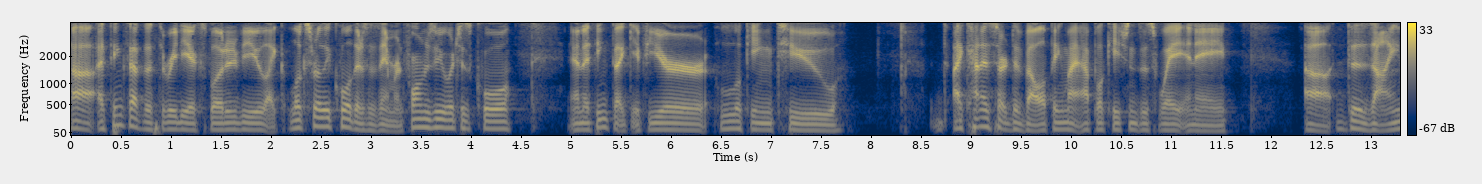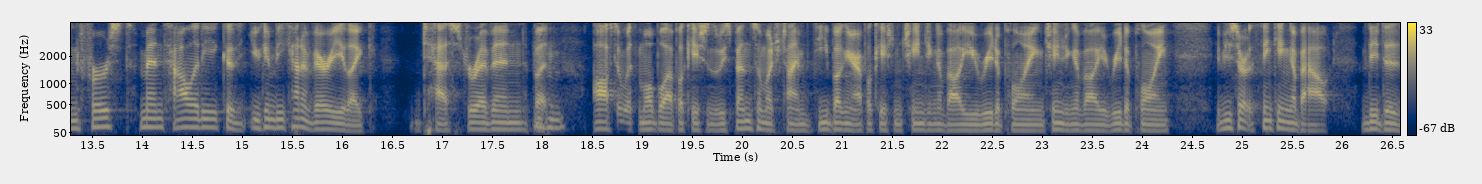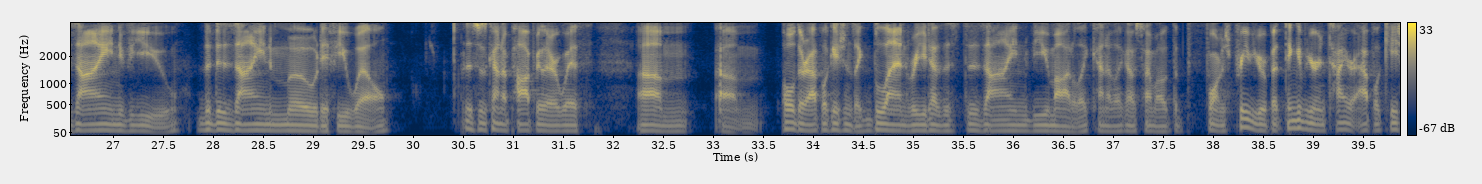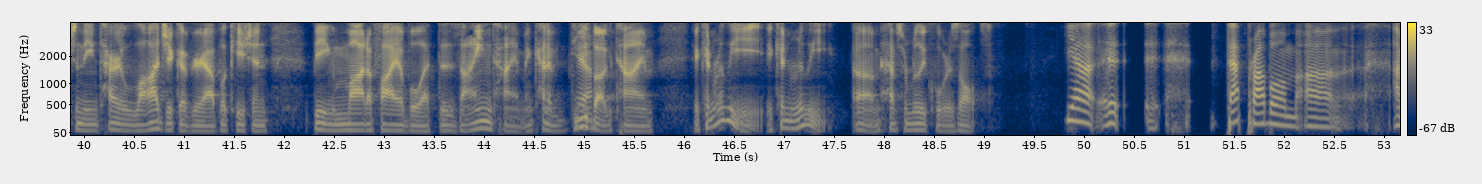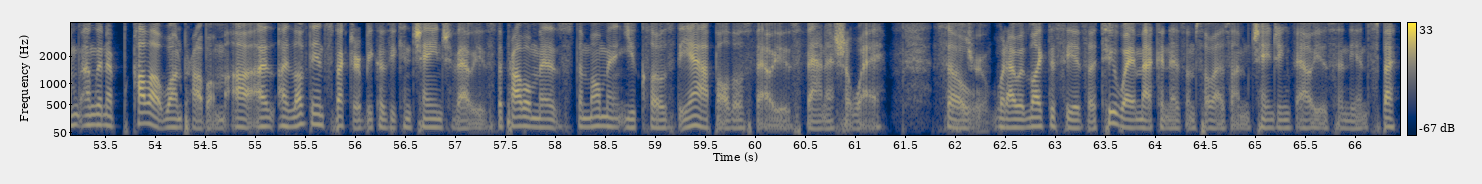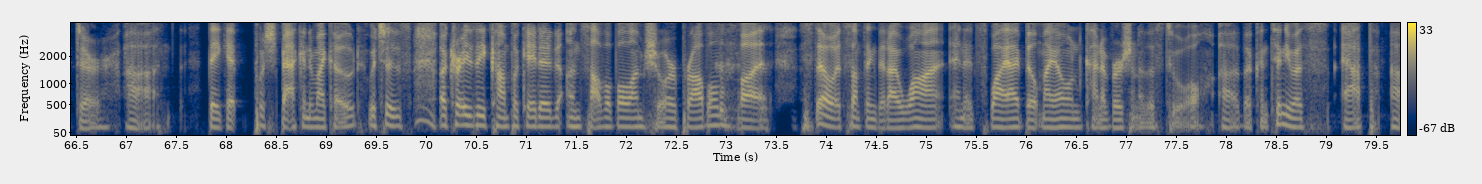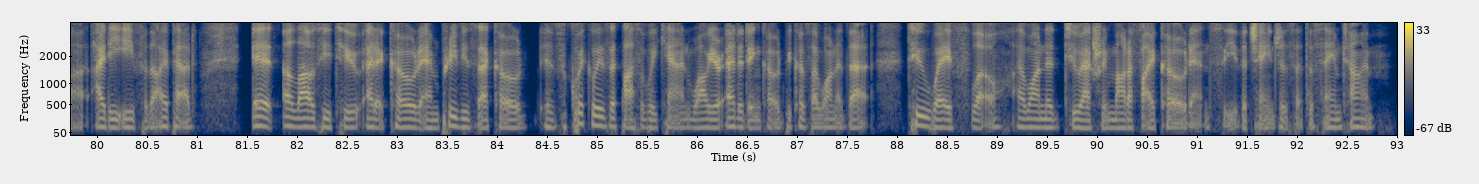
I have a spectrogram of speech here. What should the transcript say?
uh, I think that the 3D exploded view like looks really cool. There's a Xamarin Forms view, which is cool. And I think like if you're looking to, I kind of start developing my applications this way in a uh, design first mentality because you can be kind of very like test driven, but mm-hmm. Often with mobile applications, we spend so much time debugging our application, changing a value, redeploying, changing a value, redeploying. If you start thinking about the design view, the design mode, if you will, this was kind of popular with um, um, older applications like Blend, where you'd have this design view model, like kind of like I was talking about the Forms previewer. But think of your entire application, the entire logic of your application being modifiable at design time and kind of debug yeah. time. It can really, it can really um, have some really cool results. Yeah, it, it, that problem, uh, I'm, I'm going to call out one problem. Uh, I, I love the inspector because you can change values. The problem is the moment you close the app, all those values vanish away. So, what I would like to see is a two way mechanism. So, as I'm changing values in the inspector, uh, they get pushed back into my code, which is a crazy, complicated, unsolvable, I'm sure, problem. But still, it's something that I want. And it's why I built my own kind of version of this tool, uh, the continuous app uh, IDE for the iPad. It allows you to edit code and previews that code as quickly as it possibly can while you're editing code because I wanted that two way flow. I wanted to actually modify code and see the changes at the same time.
